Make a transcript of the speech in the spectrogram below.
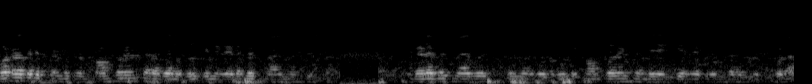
what are the different different components are available in database management system database management system components అంటే ఏంటి అనేటువంటి దాని గురించి కూడా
